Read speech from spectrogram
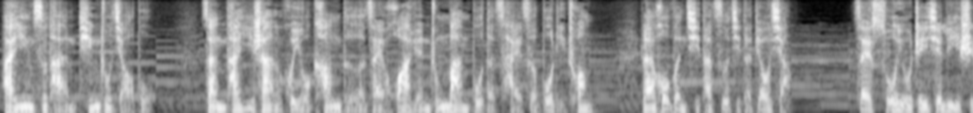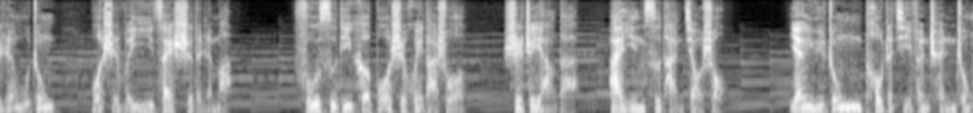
爱因斯坦停住脚步，赞叹一扇绘有康德在花园中漫步的彩色玻璃窗，然后问起他自己的雕像。在所有这些历史人物中。我是唯一在世的人吗？福斯迪克博士回答说：“是这样的，爱因斯坦教授。”言语中透着几分沉重。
